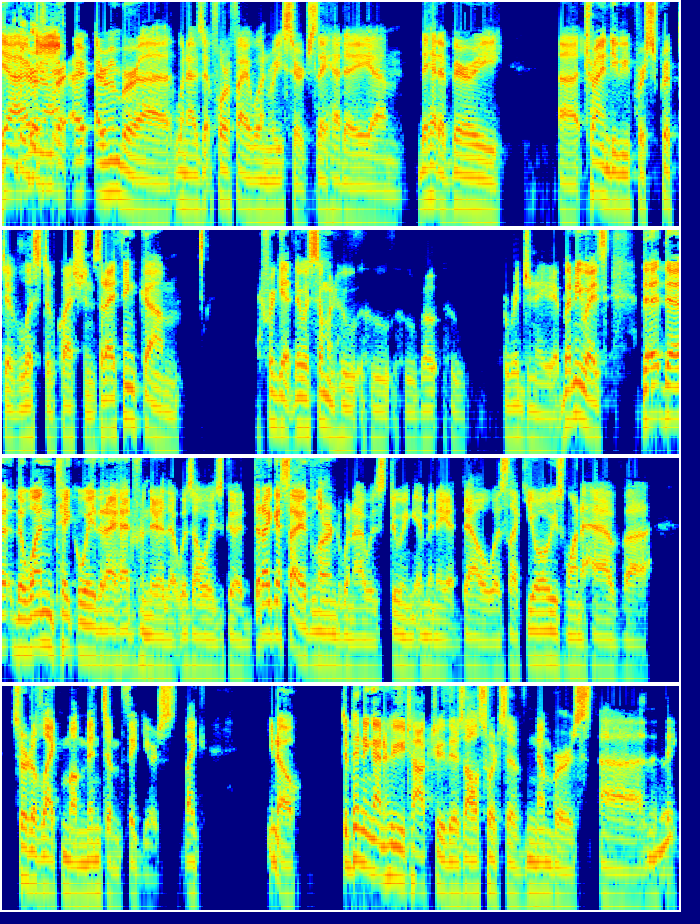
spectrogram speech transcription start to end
Yeah, I remember. I, I remember uh, when I was at four five one research, they had a um, they had a very uh, trying to be prescriptive list of questions that I think um, I forget. There was someone who who who wrote who originated it. But anyways, the the the one takeaway that I had from there that was always good that I guess I had learned when I was doing M and A at Dell was like you always want to have uh, sort of like momentum figures, like you know. Depending on who you talk to, there's all sorts of numbers uh, that Mhm. they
